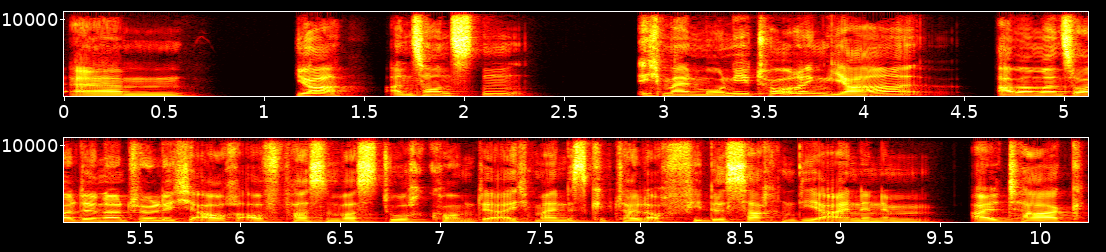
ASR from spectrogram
Ähm, ja, ansonsten ich meine, Monitoring ja, aber man sollte natürlich auch aufpassen, was durchkommt. Ja, ich meine, es gibt halt auch viele Sachen, die einen im Alltag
